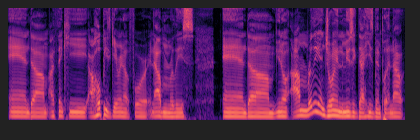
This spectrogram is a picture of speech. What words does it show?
and um, I think he. I hope he's gearing up for an album release. And um, you know, I'm really enjoying the music that he's been putting out.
